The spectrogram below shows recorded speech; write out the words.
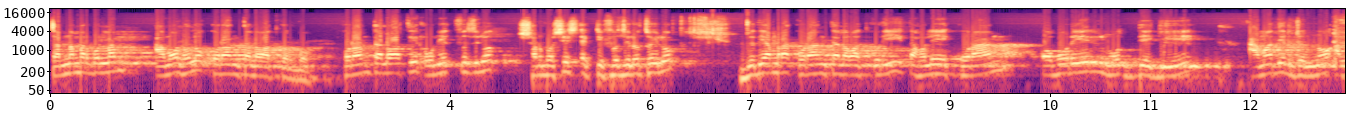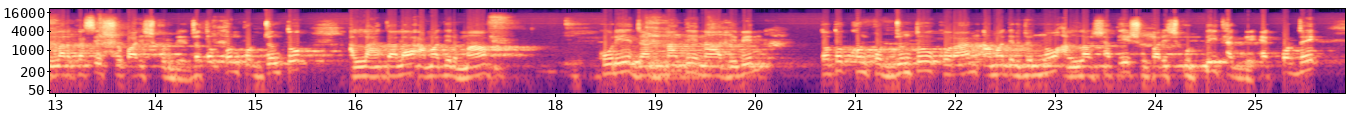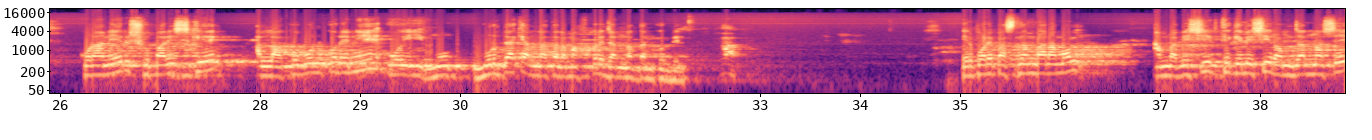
চার নাম্বার বললাম, আমল হলো কোরআন তালাওয়াত করব। কোরআন তেলাওয়াতের অনেক ফজিলত, সর্বশেষ একটি ফজিলত হইল, যদি আমরা কোরআন তেলাওয়াত করি, তাহলে কোরআন কবরের মধ্যে গিয়ে আমাদের জন্য আল্লাহর কাছে সুপারিশ করবে। যতক্ষণ পর্যন্ত আল্লাহ তাআলা আমাদের মাফ করে জান্নাতে না দেবেন, ততক্ষণ পর্যন্ত কোরআন আমাদের জন্য আল্লাহর সাথে সুপারিশ করতেই থাকবে। এক পর্যায়ে কোরআনের সুপারিশকে আল্লাহ কবুল করে নিয়ে ওই মুর্দাকে আল্লাহ তালা মাফ করে জান্নাত দান করবেন। এরপরে পাঁচ নাম্বার আমল, আমরা বেশির থেকে বেশি রমজান মাসে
